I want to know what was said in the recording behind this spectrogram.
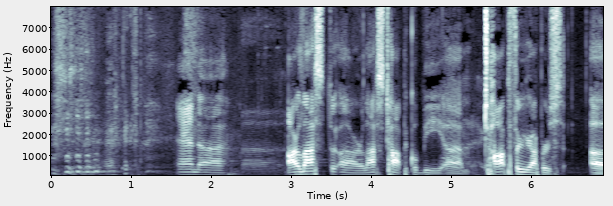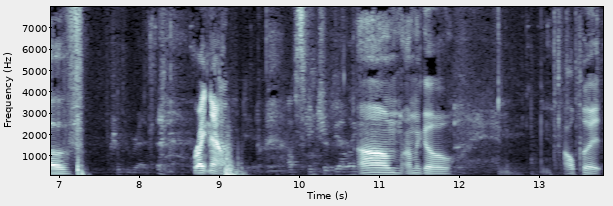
and uh, our last our last topic will be um, top three rappers of right now. Um, I'm gonna go. I'll put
